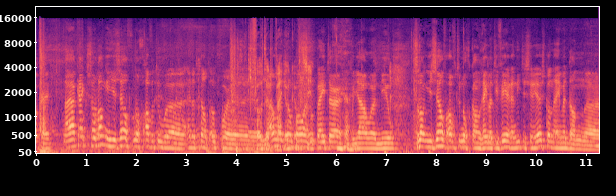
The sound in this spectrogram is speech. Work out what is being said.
Oké. Nou ja, kijk, zolang je jezelf nog af en toe, eh, en dat geldt ook voor eh, foto jou, Jean-Paul, voor Peter, en voor jou, eh, Niel. Zolang je jezelf af en toe nog kan relativeren en niet te serieus kan nemen, dan, eh,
